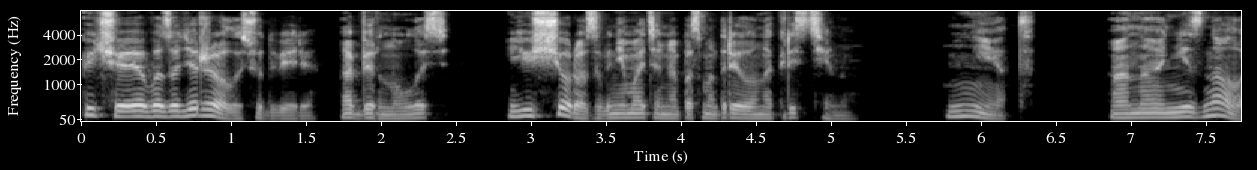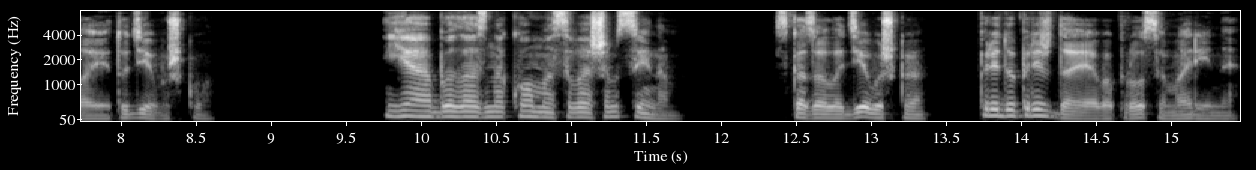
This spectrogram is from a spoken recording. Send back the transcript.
Печаева задержалась у двери, обернулась, еще раз внимательно посмотрела на Кристину. Нет, она не знала эту девушку. «Я была знакома с вашим сыном», – сказала девушка, предупреждая вопросы Марины.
